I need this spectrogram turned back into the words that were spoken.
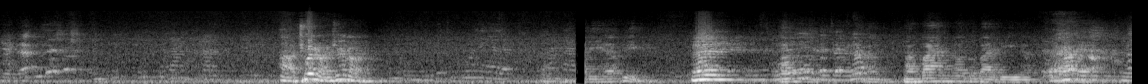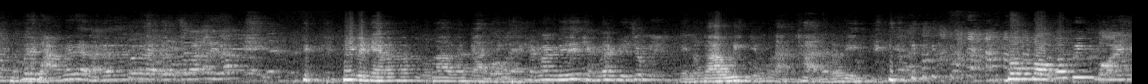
เห็นแล้ว อ่าช่วยหน่อยช่วยหน่อยดีครับพี่เฮ้ยโอ้ยดีใจนะทางบ้านก็สบายดีครับนะครับผมไม่ได้ถามไม่ได้แต่เออไม่เป็นไรเออสบายก็ดีแล้วพี่เป็นไงบ้างครับสุขภาพร่างกายแข็งแรงแข็งแรงดีแข็งแรงดีช่วงนี้เห็นรองเท้าวิ่งอยู่ข้างหลังขาดแล้วนะพี่บ่งบอกว่าวิ่งบ่อยไง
